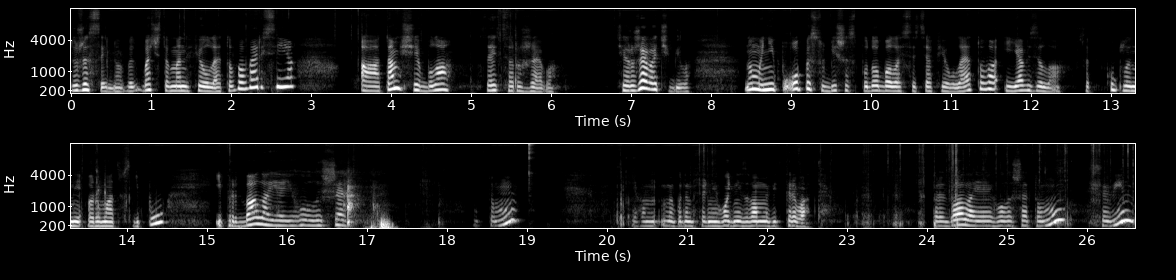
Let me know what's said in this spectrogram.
дуже сильно. Ви бачите, в мене фіолетова версія, а там ще була, здається, рожева. Чи рожева, чи біла. Ну, мені по опису більше сподобалася ця фіолетова, і я взяла. Куплений аромат всліпу, і придбала я його лише тому. Я вам, ми будемо сьогодні годні з вами відкривати. Придбала я його лише тому, що він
